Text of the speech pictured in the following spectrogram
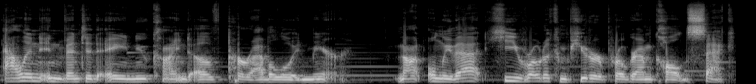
Alan invented a new kind of paraboloid mirror. Not only that, he wrote a computer program called SEC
